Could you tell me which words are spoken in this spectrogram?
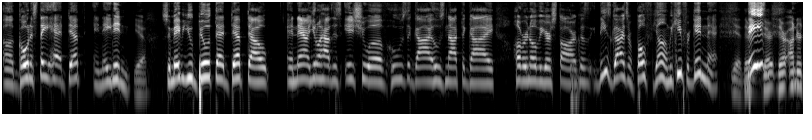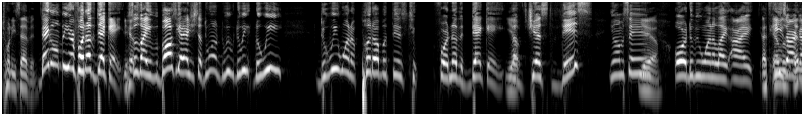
uh, Golden State had depth and they didn't. Yeah. So maybe you built that depth out, and now you don't have this issue of who's the guy, who's not the guy, hovering over your star. Because these guys are both young. We keep forgetting that. Yeah, they're, these they're they're under 27. they're gonna be here for another decade. Yep. So it's like, the boss, you gotta ask yourself: Do, want, do we do we do we do we want to put up with this to, for another decade Yep. of just this? You know what I'm saying? Yeah. Or do we want to like, all right, Let's, he's ele- our guy.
